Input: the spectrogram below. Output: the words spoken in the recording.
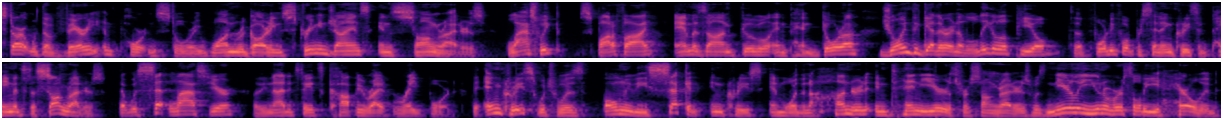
start with a very important story, one regarding streaming giants and songwriters. Last week, Spotify, Amazon, Google, and Pandora joined together in a legal appeal to the 44% increase in payments to songwriters that was set last year by the United States Copyright Rate Board. The increase, which was only the second increase in more than 110 years for songwriters, was nearly universally heralded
